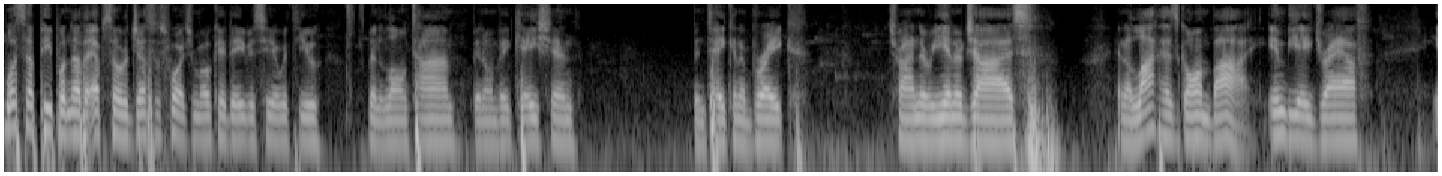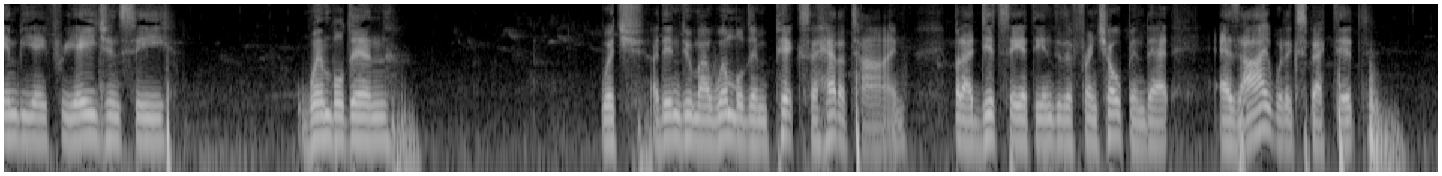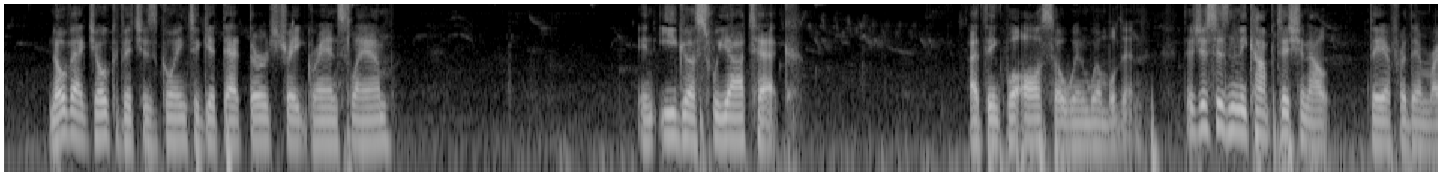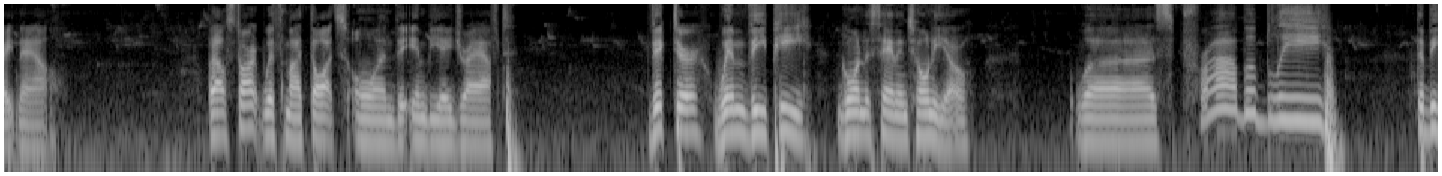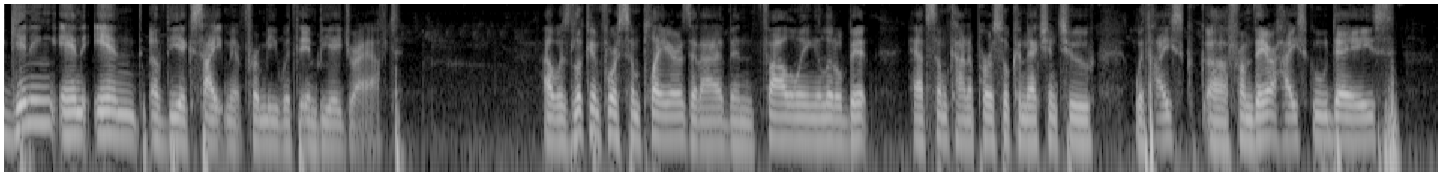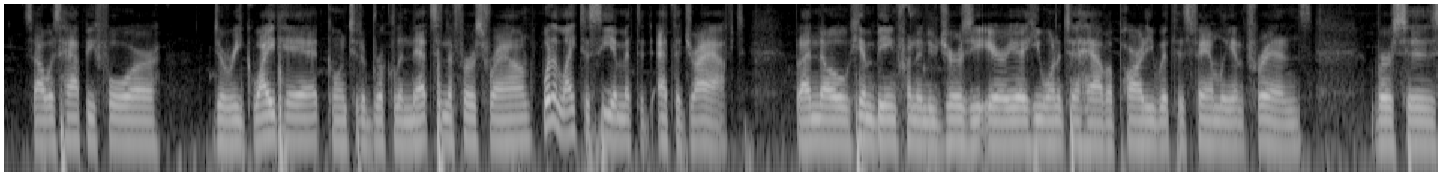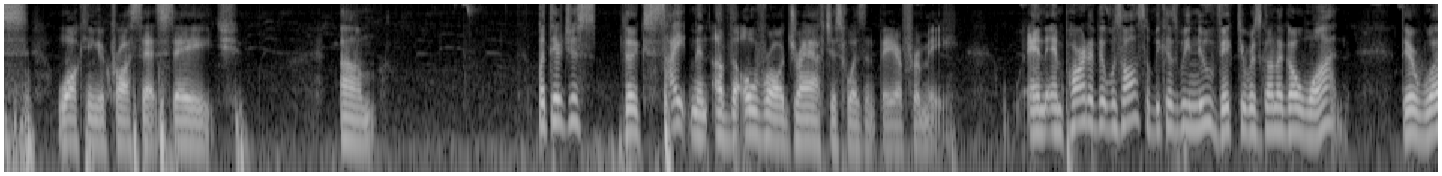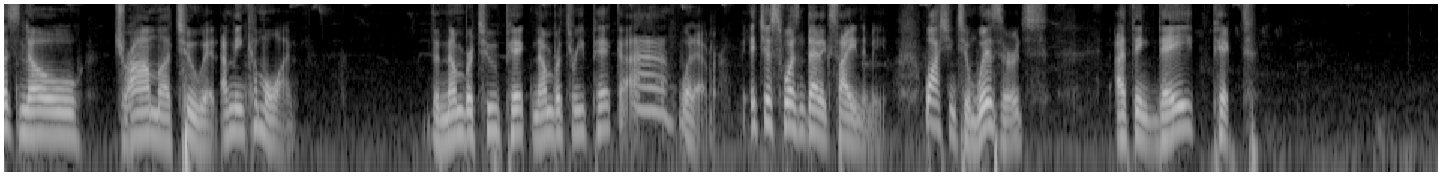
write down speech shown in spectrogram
What's up, people? Another episode of Justice for Jamal K. Davis here with you. It's been a long time. Been on vacation. Been taking a break. Trying to re energize. And a lot has gone by. NBA draft, NBA free agency, Wimbledon, which I didn't do my Wimbledon picks ahead of time. But I did say at the end of the French Open that, as I would expect it, Novak Djokovic is going to get that third straight Grand Slam. In Iga Swiatek, I think will also win Wimbledon. There just isn't any competition out there for them right now. But I'll start with my thoughts on the NBA draft. Victor Wemby going to San Antonio was probably the beginning and end of the excitement for me with the NBA draft. I was looking for some players that I've been following a little bit, have some kind of personal connection to with high uh, from their high school days. So I was happy for Dariq Whitehead going to the Brooklyn Nets in the first round. Would have liked to see him at the at the draft, but I know him being from the New Jersey area, he wanted to have a party with his family and friends versus walking across that stage. Um, but they're just the excitement of the overall draft just wasn't there for me. And and part of it was also because we knew Victor was going to go one. There was no drama to it. I mean, come on. The number 2 pick, number 3 pick, ah, whatever. It just wasn't that exciting to me. Washington Wizards, I think they picked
